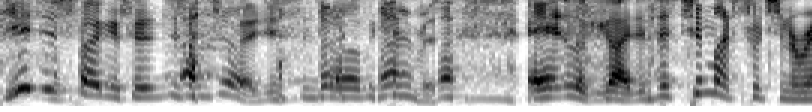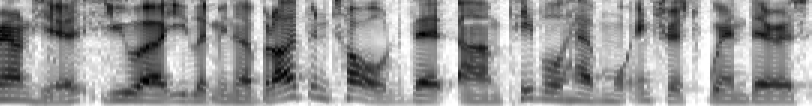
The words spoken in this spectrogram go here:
You just focus and just enjoy. Just enjoy all the cameras. And look, guys, if there's too much switching around here, you uh, you let me know. But I've been told that um, people have more interest when there is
